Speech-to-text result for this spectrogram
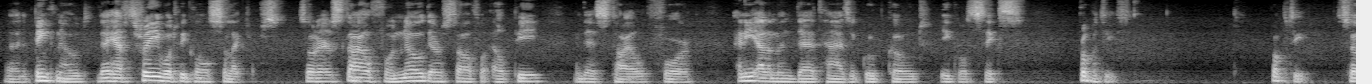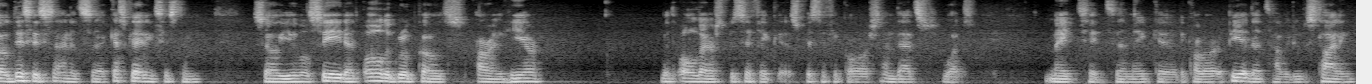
uh, the pink node. They have three what we call selectors. So there's style for node, there's style for LP, and there's style for any element that has a group code equals six properties. Property. So this is, and it's a cascading system. So you will see that all the group codes are in here with all their specific uh, specific colors, and that's what makes it uh, make uh, the color appear. That's how we do the styling.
